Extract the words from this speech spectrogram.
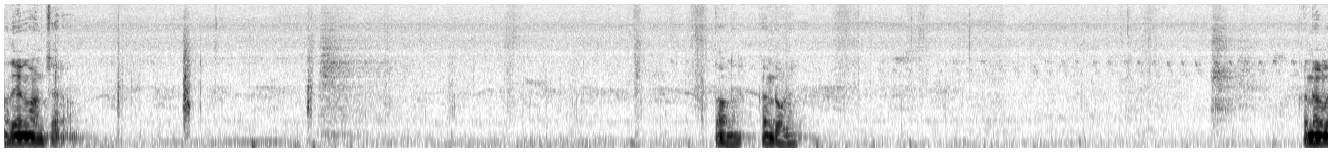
അത് ഞാൻ കാണിച്ചു തരാം. ഇതാണ് കണ്ടോളി. കണ്ണുകൾ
